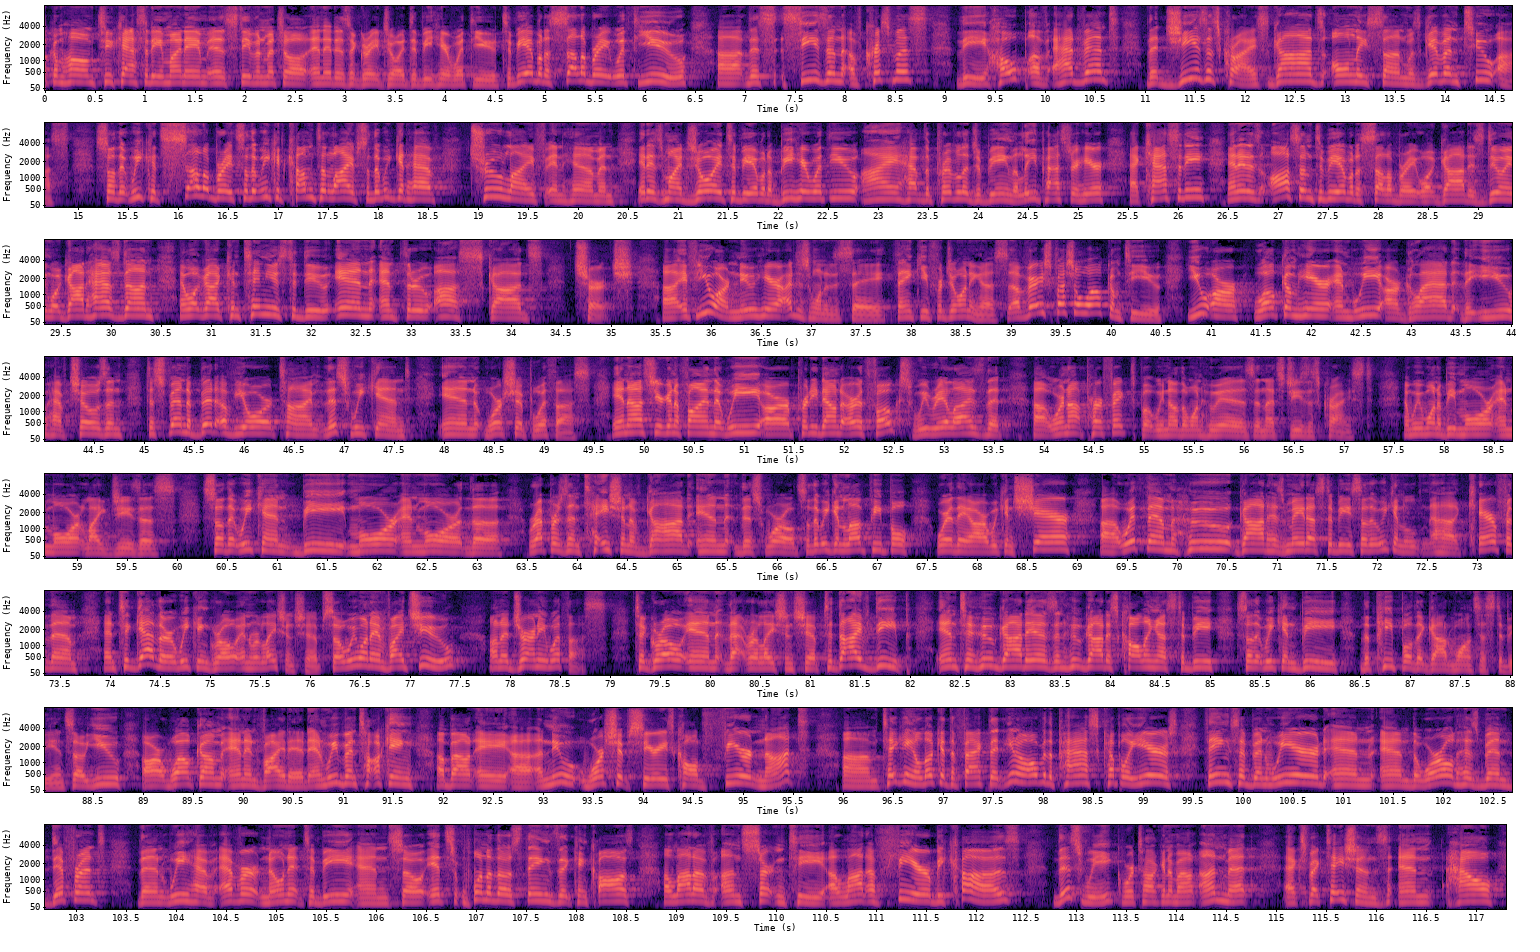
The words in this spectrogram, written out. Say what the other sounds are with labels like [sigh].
welcome home to Cassidy. My name is Stephen Mitchell, and it is a great joy to be here with you, to be able to celebrate with you uh, this season of Christmas, the hope of Advent that Jesus Christ, God's only Son, was given to us so that we could celebrate, so that we could come to life, so that we could have true life in Him. And it is my joy to be able to be here with you. I have the privilege of being the lead pastor here at Cassidy, and it is awesome to be able to celebrate what God is doing, what God has done, and what God continues to do in and through us, God's church. Uh, if you are new here, I just wanted to say thank you for joining us. A very special welcome to you. You are welcome here, and we are glad that you have chosen to spend a bit of your time this weekend in worship with us. In us, you're going to find that we are pretty down to earth folks. We realize that uh, we're not perfect, but we know the one who is, and that's Jesus Christ and we want to be more and more like Jesus so that we can be more and more the representation of God in this world, so that we can love people where they are. We can share uh, with them who God has made us to be, so that we can uh, care for them, and together we can grow in relationships. So we want to invite you on a journey with us to grow in that relationship, to dive deep into who God is and who God is calling us to be so that we can be the people that God wants us to be. And so you are welcome and invited. And we've been talking about a, uh, a new worship series called Fear Not um, taking a look at the fact that, you know, over the past couple of years, things have been weird and, and the world has been different than we have ever known it to be. And so it's [laughs] one of those things that can cause a lot of uncertainty, a lot of fear, because this week we're talking about unmet expectations and how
